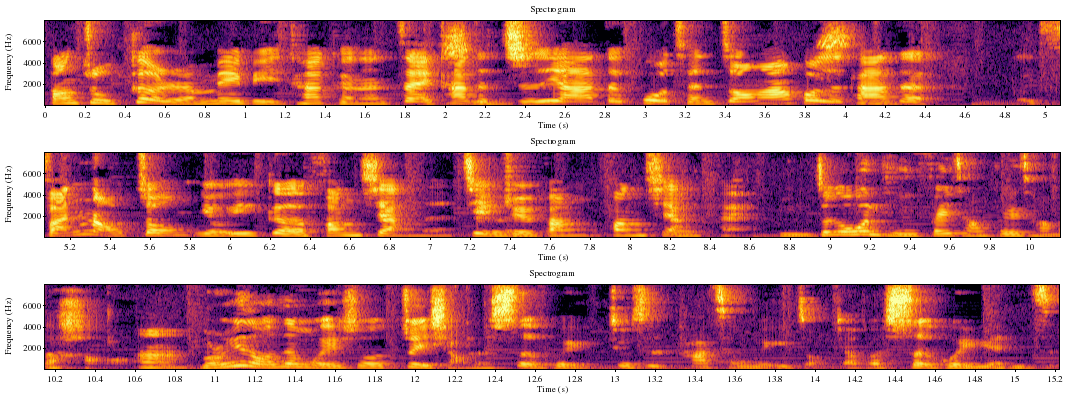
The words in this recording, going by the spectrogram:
帮助个人？maybe 他可能在他的职涯的过程中啊，或者他的。烦恼中有一个方向的解决方方向，嗯，这个问题非常非常的好，嗯，莫瑞诺认为说最小的社会就是它称为一种叫做社会原子，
